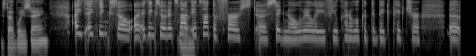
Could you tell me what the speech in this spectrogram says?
Is that what you're saying? I, I think so. I think so, and it's not right. it's not the first uh, signal really. If you kind of look at the big picture, uh,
